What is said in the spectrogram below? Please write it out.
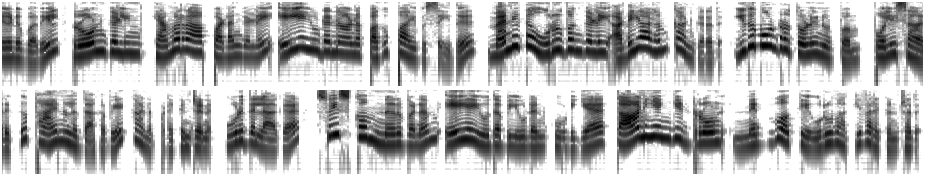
தேடுவதில் ட்ரோன்களின் கேமரா படங்களை ஏஐயுடனான பகுப்பாய்வு செய்து மனித உருவங்களை அடையாளம் காண்கிறது. இதுபோன்ற தொழில்நுட்பம் போலீசாருக்கு பயனுள்ளதாகவே காணப்படுகின்றன. கூடுதலாக சுவிஸ்கோம் நிறுவனம் ஏஐ உதவியுடன் கூடிய தானியங்கி ட்ரோன் நெட்வொர்க்கை உருவாக்கி வருகின்றது.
